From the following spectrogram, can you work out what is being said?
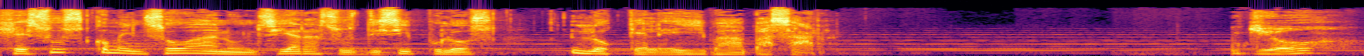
Jesús comenzó a anunciar a sus discípulos lo que le iba a pasar. Yo,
